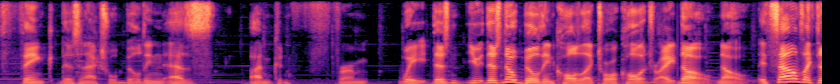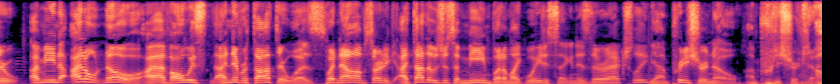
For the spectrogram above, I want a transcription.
think there's an actual building as I'm confirm. Wait, there's you, there's no building called Electoral College, right? No, no. It sounds like there. I mean, I don't know. I, have always, I never thought there was, but now I'm starting. I thought that was just a meme, but I'm like, wait a second, is there actually? Yeah, I'm pretty sure no. I'm pretty sure no.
